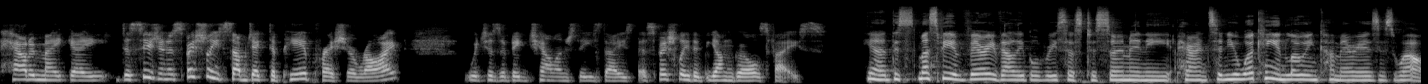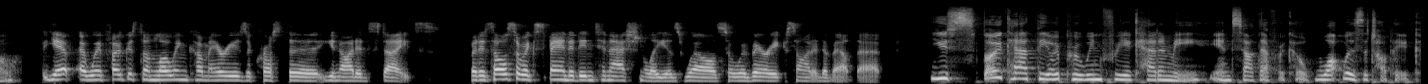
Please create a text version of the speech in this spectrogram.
how to make a decision, especially subject to peer pressure, right? Which is a big challenge these days, especially the young girls face. Yeah, this must be a very valuable resource to so many parents. And you're working in low income areas as well. Yep, and we're focused on low income areas across the United States, but it's also expanded internationally as well. So we're very excited about that. You spoke at the Oprah Winfrey Academy in South Africa. What was the topic?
